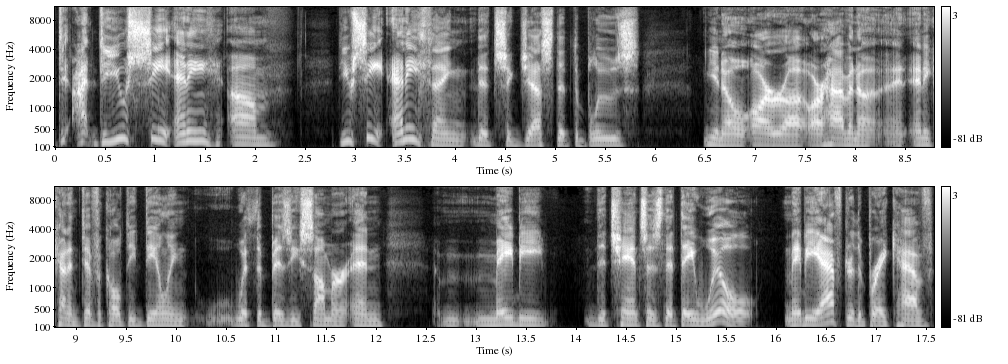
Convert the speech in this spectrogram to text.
do, I, do you see any um, do you see anything that suggests that the Blues, you know, are uh, are having a any kind of difficulty dealing with the busy summer and maybe the chances that they will maybe after the break have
